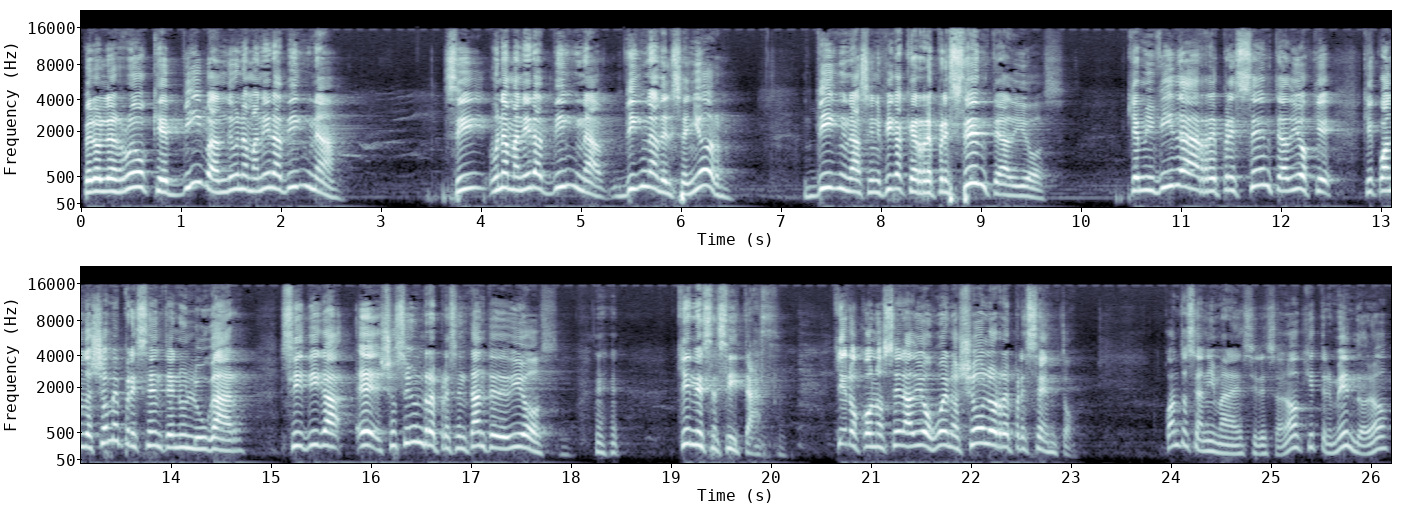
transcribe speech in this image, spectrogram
pero les ruego que vivan de una manera digna. ¿Sí? Una manera digna, digna del Señor. Digna significa que represente a Dios. Que mi vida represente a Dios. Que, que cuando yo me presente en un lugar, sí, diga, eh, yo soy un representante de Dios. ¿Qué necesitas? Quiero conocer a Dios. Bueno, yo lo represento. ¿Cuántos se animan a decir eso, no? Qué tremendo, ¿no?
